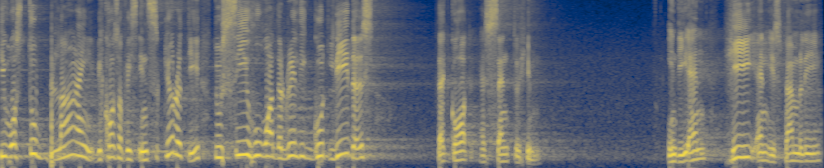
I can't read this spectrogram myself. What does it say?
he was too blind because of his insecurity to see who are the really good leaders that God has sent to him. In the end, he and his family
